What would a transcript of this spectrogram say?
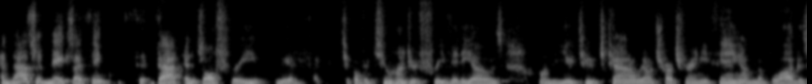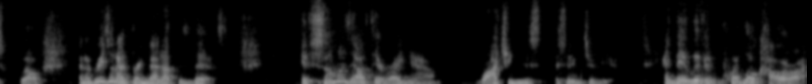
And that's what makes i think that, that and it's all free. We have like over 200 free videos on the youtube channel. We don't charge for anything on the blog as well. And the reason i bring that up is this. If someone's out there right now watching this, this interview and they live in Pueblo, Colorado,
